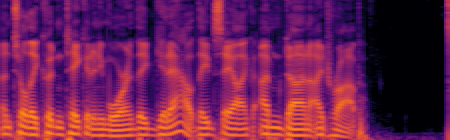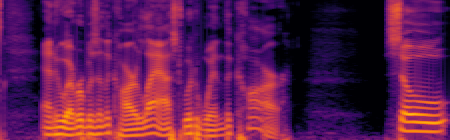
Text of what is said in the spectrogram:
until they couldn't take it anymore and they'd get out. They'd say, like, I'm done, I drop. And whoever was in the car last would win the car. So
